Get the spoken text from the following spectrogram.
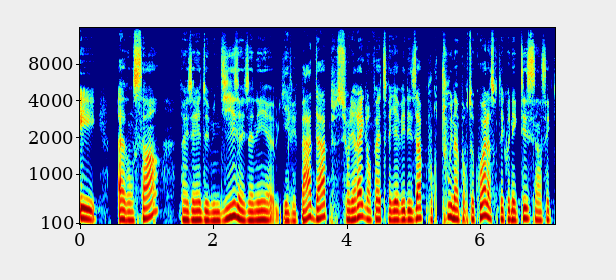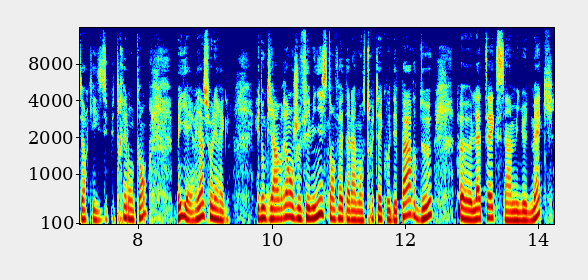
Et avant ça, dans les années 2010, dans les années, euh, il n'y avait pas d'app sur les règles en fait. Il y avait des apps pour tout et n'importe quoi. La santé connectée, c'est un secteur qui existe depuis très longtemps, mais il n'y avait rien sur les règles. Et donc il y a un vrai enjeu féministe en fait à la menstrutech au départ euh, la tech, c'est un milieu de mecs.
